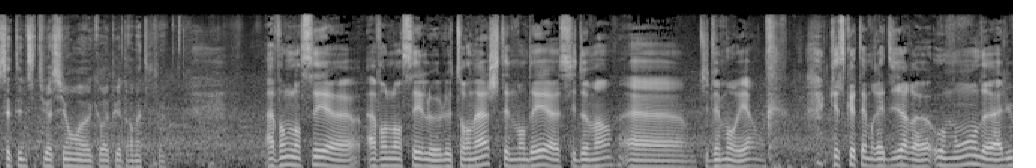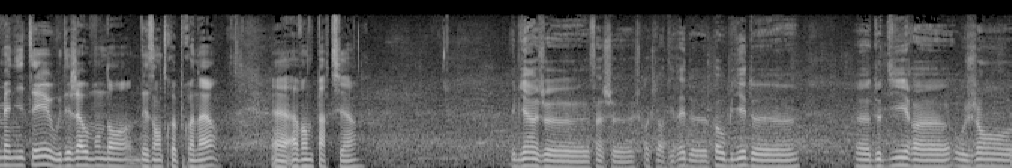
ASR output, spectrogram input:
c'était une situation qui aurait pu être dramatique. ouais. Avant de lancer, avant de lancer le, le tournage, je t'ai demandé si demain tu devais mourir. Qu'est-ce que tu aimerais dire euh, au monde, à l'humanité ou déjà au monde des entrepreneurs euh, avant de partir? Eh bien, je, je, crois que je leur dirais de ne pas oublier de, euh, de dire aux gens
